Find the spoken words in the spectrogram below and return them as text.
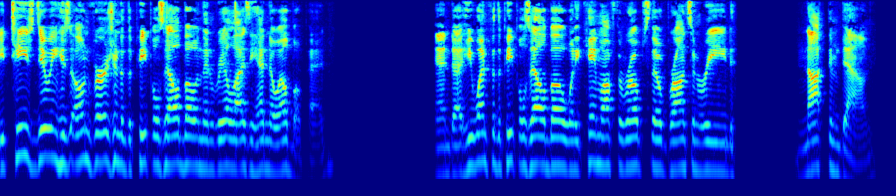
He teased doing his own version of the people's elbow and then realized he had no elbow pad. And uh, he went for the people's elbow. When he came off the ropes, though, Bronson Reed knocked him down.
